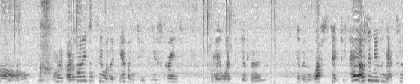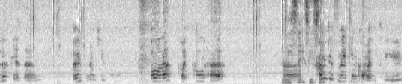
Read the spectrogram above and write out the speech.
Oh. oh my god. I can't even see what they're giving to you because your screen's... Okay, what's given? Given rough stitches. Hey, I didn't even get to look at them. Open them too fast. Oh, that's quite cool hair. Very Uh, sexy. I'm se- just making comments for you.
